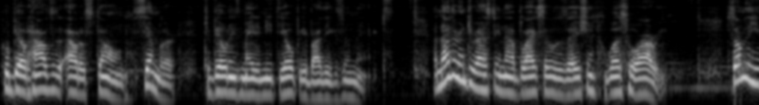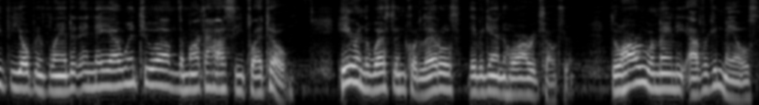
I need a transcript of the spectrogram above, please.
who built houses out of stone, similar to buildings made in Ethiopia by the Exumites. Another interesting uh, black civilization was Huari. Some of the Ethiopians landed and they uh, went to um, the Makahasi Plateau. Here in the western Cordilleras, they began the Huari culture. The Huari were mainly African males.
